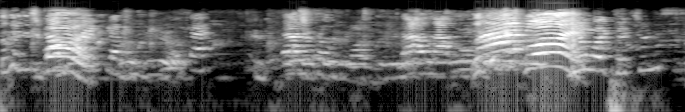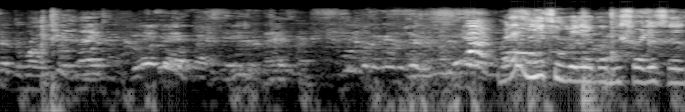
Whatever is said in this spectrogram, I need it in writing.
Look at the squad. Look at the You squad. don't like pictures? But this YouTube video gonna be short as shit.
